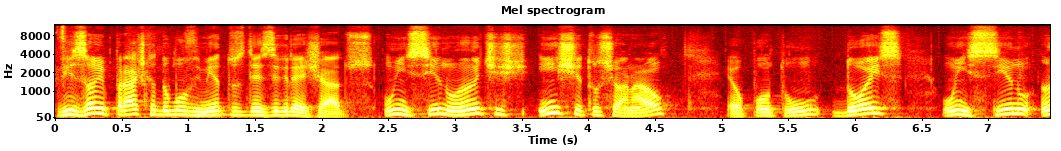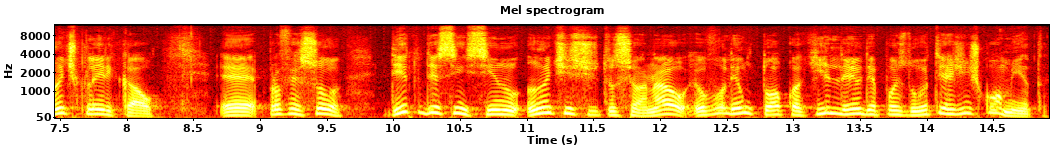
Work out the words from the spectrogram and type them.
Visão e prática do movimento dos desigrejados. Um ensino anti-institucional, é o ponto 1. Um. 2. Um ensino anticlerical. É, professor, dentro desse ensino anti-institucional, eu vou ler um tópico aqui, leio depois do outro e a gente comenta.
